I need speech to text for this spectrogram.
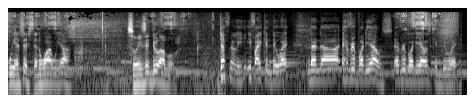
we exist and why we are. So, is it doable? Definitely. If I can do it, then uh, everybody else, everybody else can do it.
